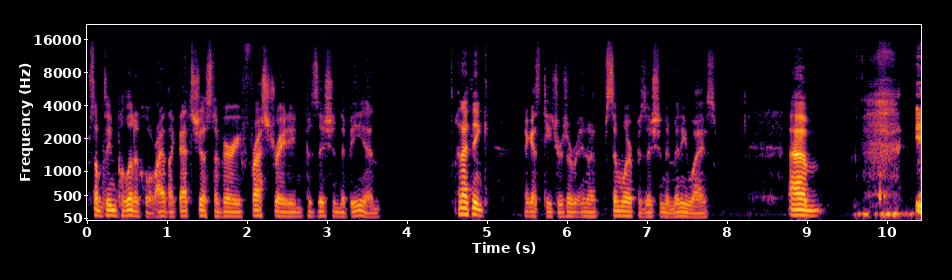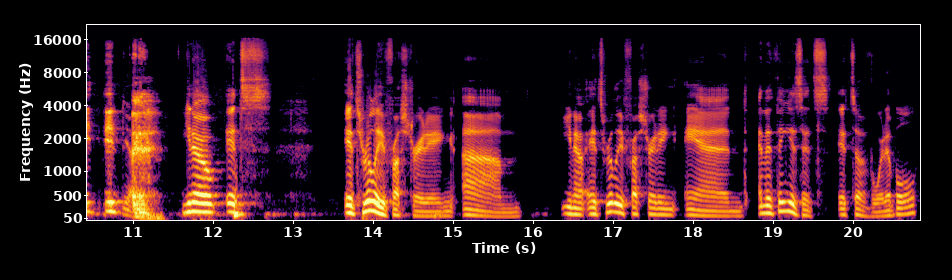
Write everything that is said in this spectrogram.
something political, right? Like that's just a very frustrating position to be in. And I think, I guess teachers are in a similar position in many ways. Um, it it. Yeah. you know it's it's really frustrating um you know it's really frustrating and and the thing is it's it's avoidable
